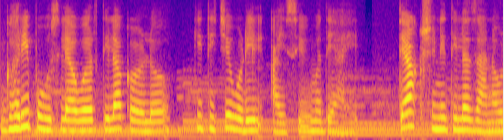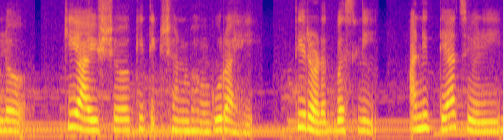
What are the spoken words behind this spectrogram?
घरी पोहोचल्यावर तिला कळलं की तिचे वडील आय सी यूमध्ये आहेत. त्या क्षणी तिला जाणवलं की आयुष्य किती क्षणभंगूर आहे. ती रडत बसली आणि त्याच वेळी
